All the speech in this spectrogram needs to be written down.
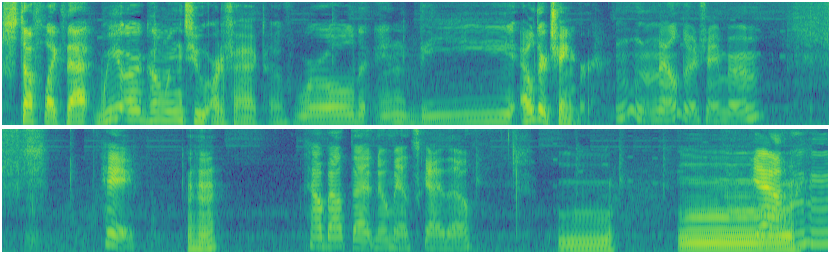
stuff like that. We are going to artifact of world in the Elder Chamber. Mmm, Elder Chamber. Hey, Mm-hmm. how about that No Man's Sky though? Ooh. Ooh. Yeah. Mm-hmm.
